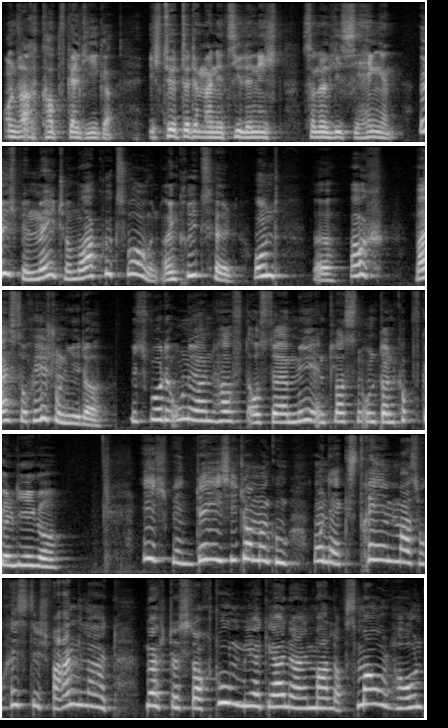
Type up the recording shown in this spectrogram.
und war Kopfgeldjäger. Ich tötete meine Ziele nicht, sondern ließ sie hängen. Ich bin Major Marquix Warren, ein Kriegsheld. Und, äh, ach, weiß doch eh schon jeder. Ich wurde unehrenhaft aus der Armee entlassen und dann Kopfgeldjäger. Ich bin Daisy Domagu und extrem masochistisch veranlagt. Möchtest doch du mir gerne einmal aufs Maul hauen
